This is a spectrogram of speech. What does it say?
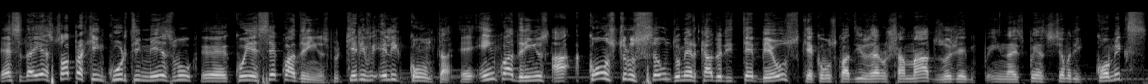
essa daí é só pra quem curte mesmo é, conhecer quadrinhos, porque ele, ele conta é, em quadrinhos a construção do mercado de tebeus, que é como os quadrinhos eram chamados, hoje na Espanha se chama de comics,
